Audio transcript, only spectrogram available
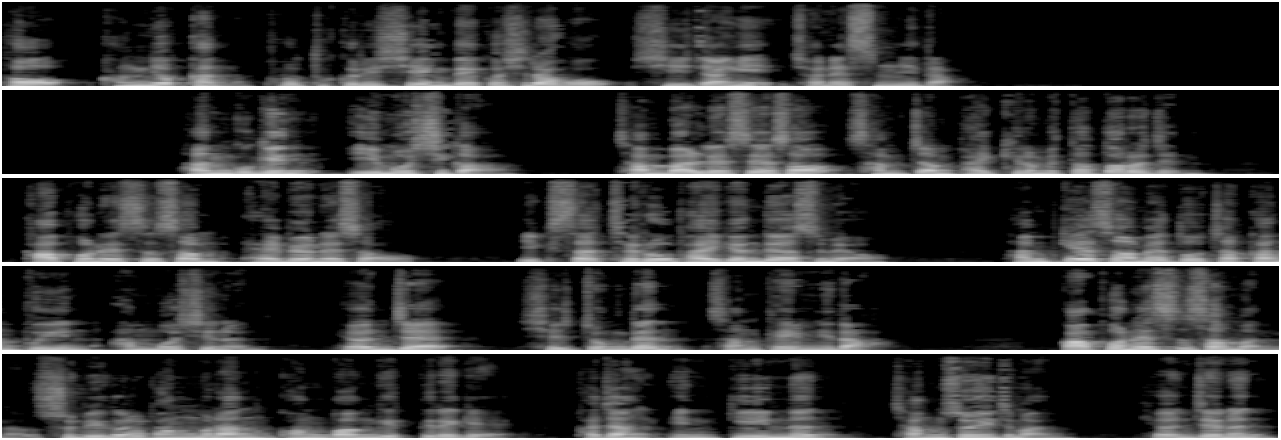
더 강력한 프로토콜이 시행될 것이라고 시장이 전했습니다. 한국인 이모 씨가 잠발레스에서 3.8km 떨어진 가포네스 섬 해변에서 익사체로 발견되었으며 함께 섬에 도착한 부인 한모 씨는 현재 실종된 상태입니다. 가포네스 섬은 수빅을 방문한 관광객들에게 가장 인기 있는 장소이지만 현재는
